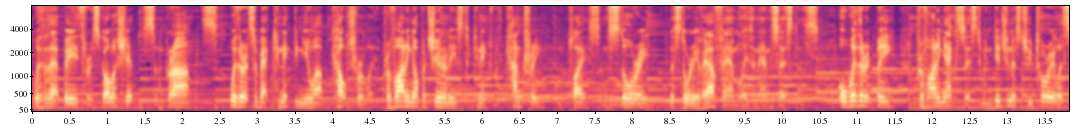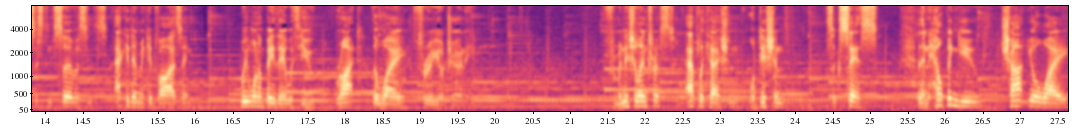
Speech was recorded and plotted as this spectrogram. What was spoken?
whether that be through scholarships and grants, whether it's about connecting you up culturally, providing opportunities to connect with country and place and story, the story of our families and ancestors, or whether it be providing access to Indigenous tutorial assistance services, academic advising, we want to be there with you right the way through your journey. From initial interest, application, audition, success, and then helping you chart your way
